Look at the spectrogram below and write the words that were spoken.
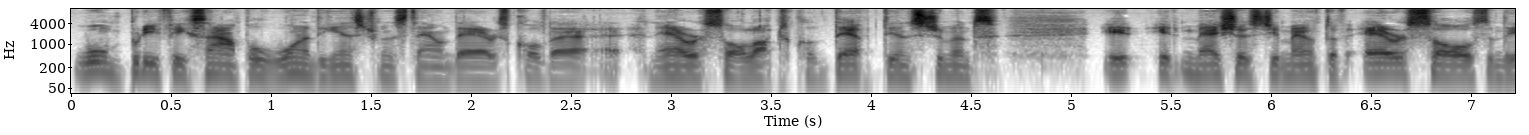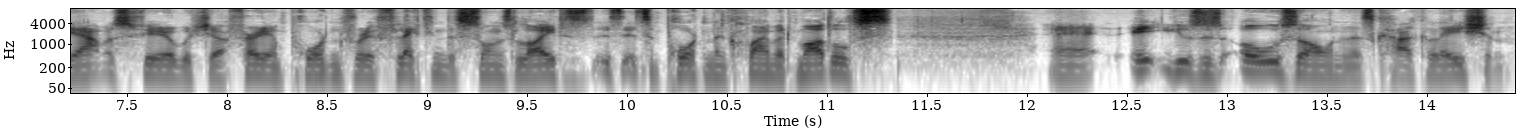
one brief example: one of the instruments down there is called a, an aerosol optical depth instrument. It, it measures the amount of aerosols in the atmosphere, which are very important for reflecting the sun's light. It's, it's important in climate models. Uh, it uses ozone in its calculation.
